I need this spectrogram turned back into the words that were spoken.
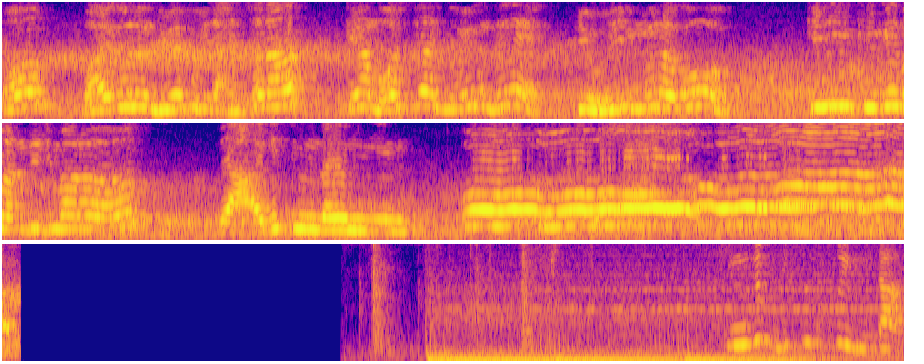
어? 말고는 눈에 보이지 않잖아? 그냥 멋있게 하지 보이는데 그게 우리 임무라고. 괜히 그게 만들지 마라 네 알겠습니다 형님 오오오오오오 긴급 미수습도입니다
